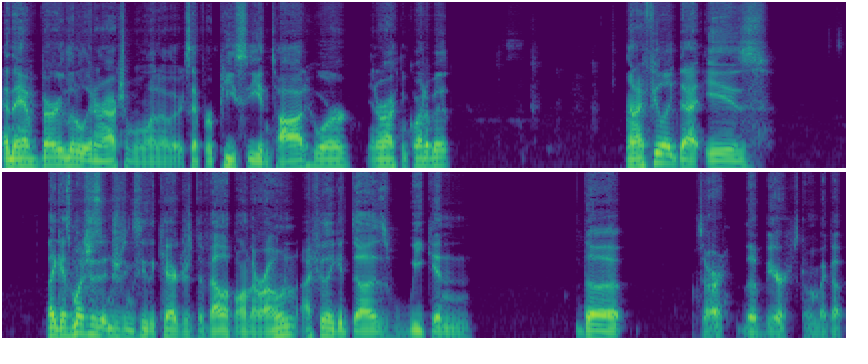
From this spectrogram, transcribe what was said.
and they have very little interaction with one another except for pc and todd who are interacting quite a bit and i feel like that is like as much as it's interesting to see the characters develop on their own i feel like it does weaken the sorry the beer is coming back up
